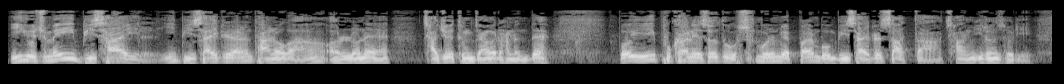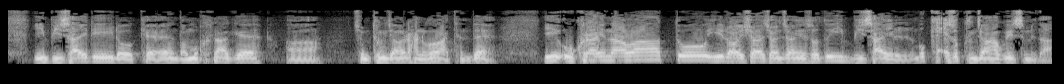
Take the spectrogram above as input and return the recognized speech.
이 요즘에 이 미사일, 이 미사일이라는 단어가 언론에 자주 등장을 하는데 뭐 이 북한에서도 스물 몇 발 뭐 미사일을 쐈다. 참 이런 소리. 이 미사일이 이렇게 너무 흔하게 어, 좀 등장을 하는 것 같은데 이 우크라이나와 또 이 러시아 전장에서도 이 미사일 뭐 계속 등장하고 있습니다.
